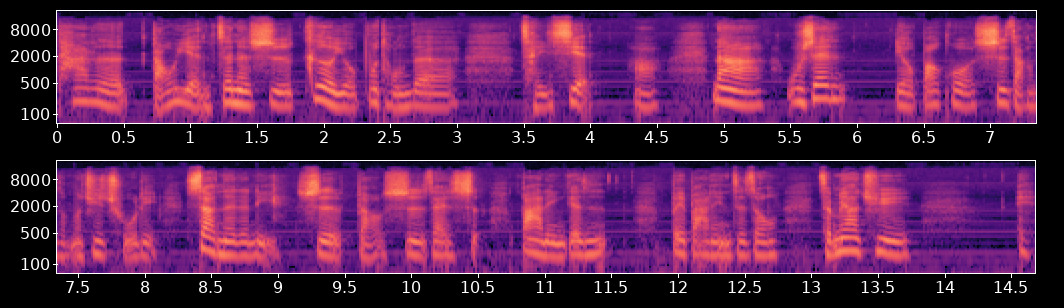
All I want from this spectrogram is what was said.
他的导演真的是各有不同的呈现啊。那武生有包括师长怎么去处理，善良的你是表示在是霸凌跟被霸凌之中，怎么样去？哎，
